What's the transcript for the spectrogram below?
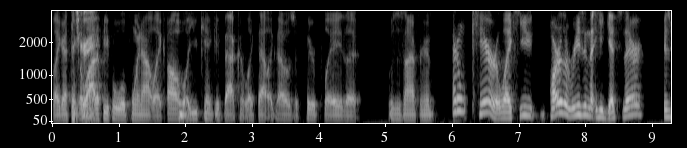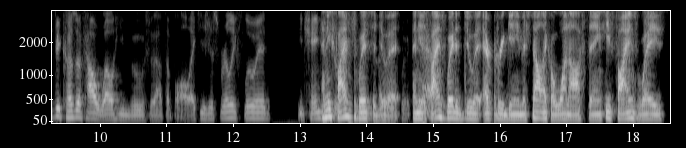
like I think a lot of people will point out, like, oh, well, you can't get back like that. Like that was a clear play that was designed for him. I don't care. Like he part of the reason that he gets there is because of how well he moves without the ball. Like he's just really fluid. He changes and he finds ways to do it. And yeah. he finds way to do it every game. It's not like a one-off thing. He finds ways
